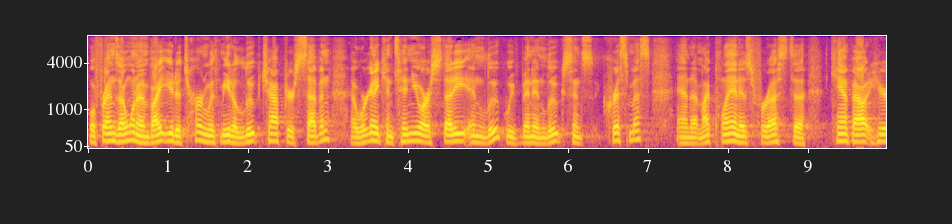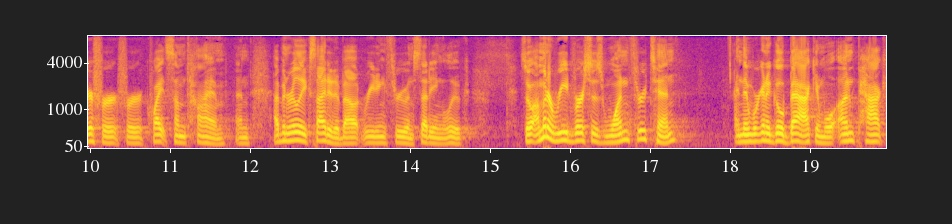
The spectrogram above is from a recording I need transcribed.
Well, friends, I want to invite you to turn with me to Luke chapter 7. Uh, we're going to continue our study in Luke. We've been in Luke since Christmas, and uh, my plan is for us to camp out here for, for quite some time. And I've been really excited about reading through and studying Luke. So I'm going to read verses 1 through 10, and then we're going to go back and we'll unpack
